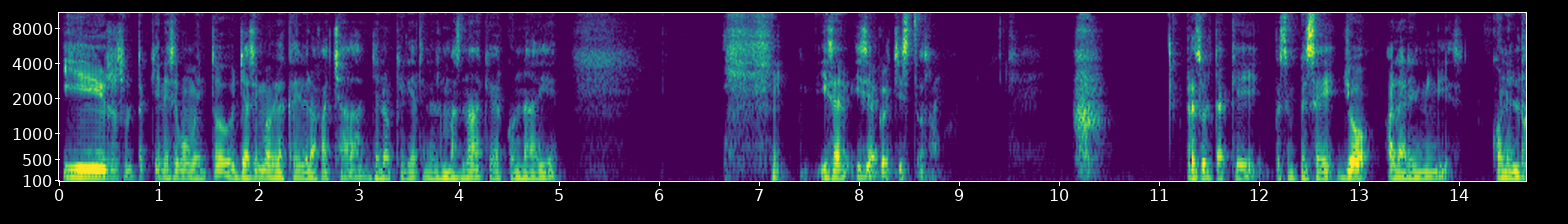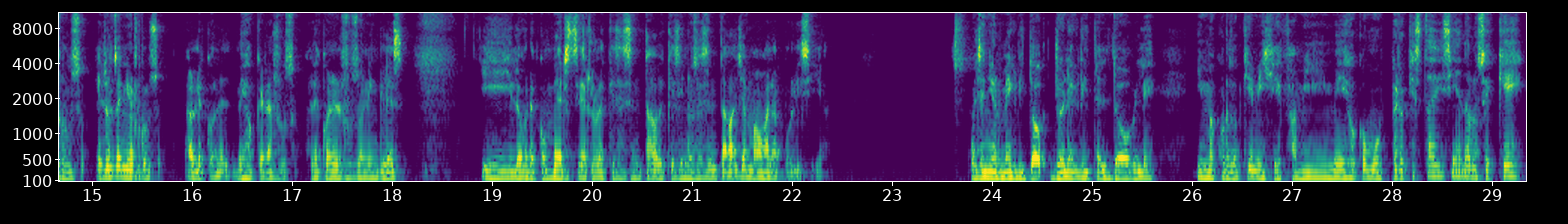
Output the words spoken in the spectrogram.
Y resulta que en ese momento ya se me había caído la fachada, ya no quería tener más nada que ver con nadie. Y hice algo chistoso. Resulta que pues empecé yo a hablar en inglés con el ruso. Era un señor ruso. Hablé con él, me dijo que era ruso. Hablé con el ruso en inglés y logré convencerlo que se sentaba y que si no se sentaba llamaba a la policía. El señor me gritó, yo le grité el doble y me acuerdo que mi jefa a mí me dijo como, pero ¿qué está diciendo? No sé qué.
